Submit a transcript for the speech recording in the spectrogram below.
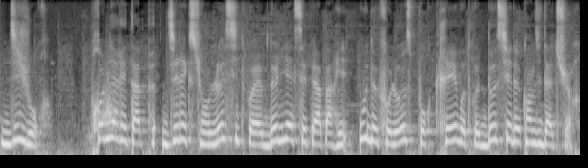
10 jours. Première étape, direction le site web de l'ISCP à Paris ou de Follows pour créer votre dossier de candidature.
